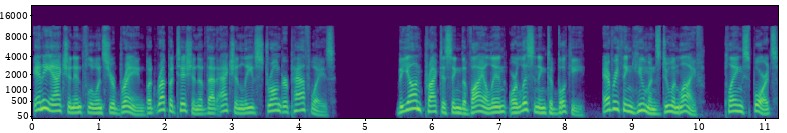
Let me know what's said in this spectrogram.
Any action influence your brain, but repetition of that action leaves stronger pathways. Beyond practicing the violin or listening to Bookey, everything humans do in life, playing sports,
